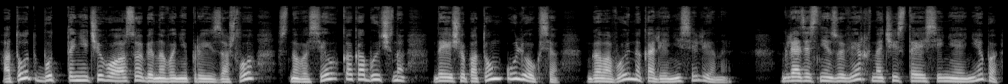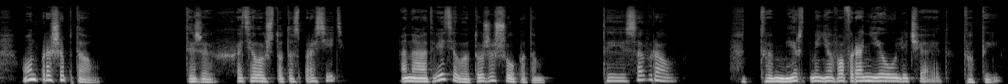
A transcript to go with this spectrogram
а тот, будто ничего особенного не произошло, снова сел, как обычно, да еще потом улегся, головой на колени Селены. Глядя снизу вверх на чистое синее небо, он прошептал. «Ты же хотела что-то спросить?» Она ответила тоже шепотом. «Ты соврал. То Мирт меня во вранье уличает, то ты.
